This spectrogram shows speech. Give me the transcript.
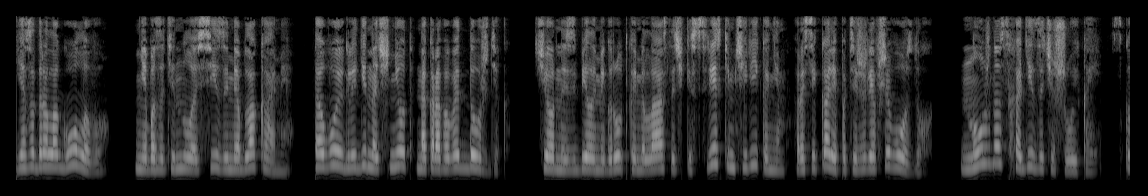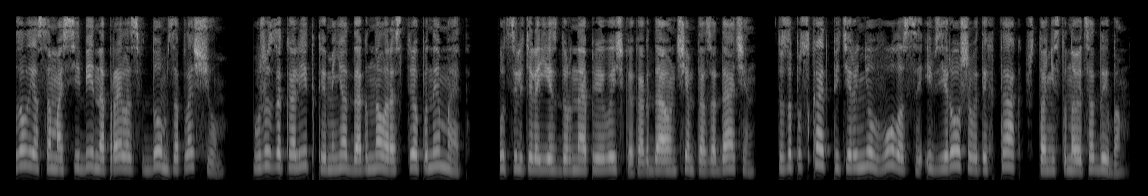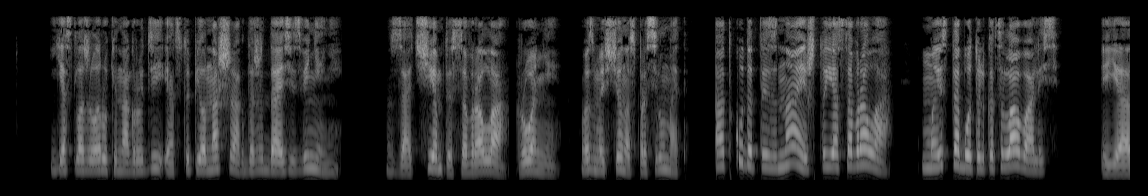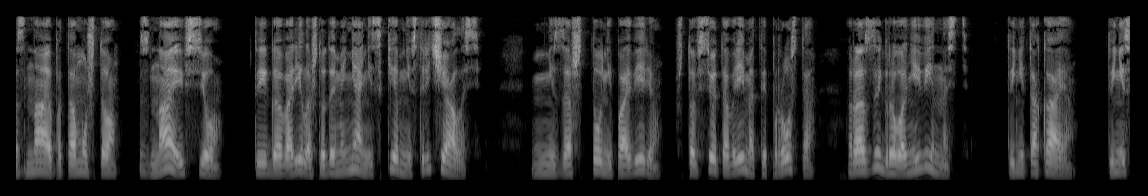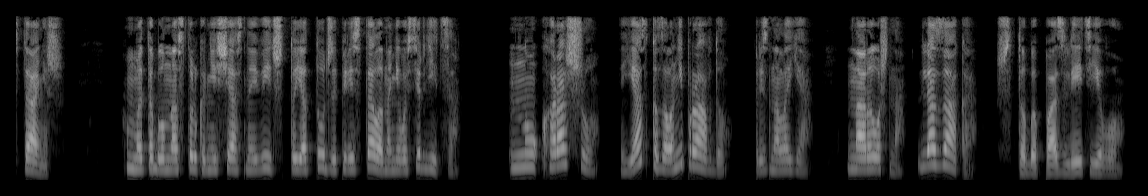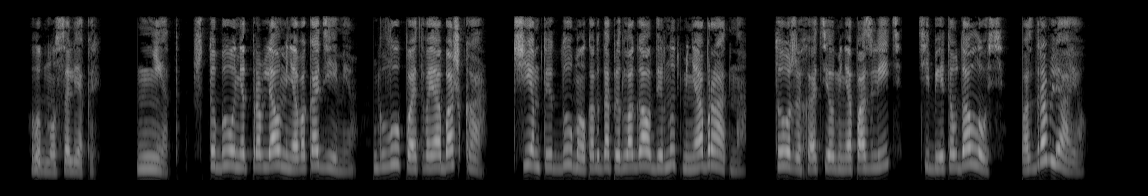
Я задрала голову. Небо затянуло сизыми облаками. Того и гляди начнет накрапывать дождик. Черные с белыми грудками ласточки с резким чириканьем рассекали потяжелевший воздух. Нужно сходить за чешуйкой. Сказал я сама себе и направилась в дом за плащом. Уже за калиткой меня догнал растрепанный Мэт. У целителя есть дурная привычка, когда он чем-то озадачен, то запускает пятерню в волосы и взъерошивает их так, что они становятся дыбом. Я сложила руки на груди и отступила на шаг, дожидаясь извинений. «Зачем ты соврала, Ронни?» — возмущенно спросил Мэт. «Откуда ты знаешь, что я соврала? Мы с тобой только целовались». «Я знаю, потому что...» «Знаю и все. Ты говорила, что до меня ни с кем не встречалась. Ни за что не поверю, что все это время ты просто разыграла невинность. Ты не такая. Ты не станешь. Это был настолько несчастный вид, что я тут же перестала на него сердиться. «Ну, хорошо. Я сказала неправду», — признала я. «Нарочно. Для Зака. Чтобы позлить его», — улыбнулся лекарь. «Нет, чтобы он не отправлял меня в академию. Глупая твоя башка. Чем ты думал, когда предлагал вернуть меня обратно? Тоже хотел меня позлить? Тебе это удалось. Поздравляю.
